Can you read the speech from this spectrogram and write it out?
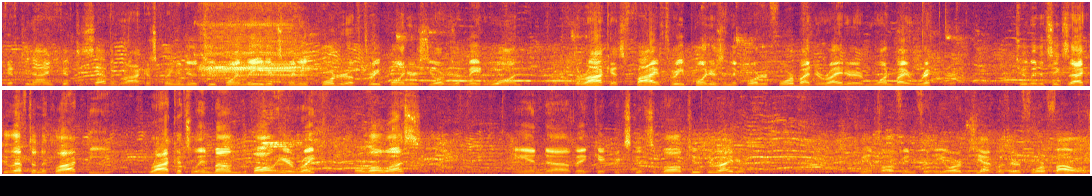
59-57. Rockets clinging to a two-point lead. It's been a quarter of three-pointers. The Orabs have made one, but the Rockets five three-pointers in the quarter, four by DeRuyter and one by Richter. Two minutes exactly left on the clock. The Rockets will inbound the ball here right below us. And uh, Van Kickrix gets the ball to DeRuyter. Campoff in for the Orabs yet with her four fouls.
